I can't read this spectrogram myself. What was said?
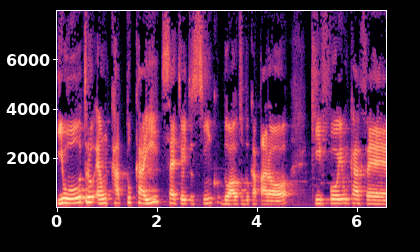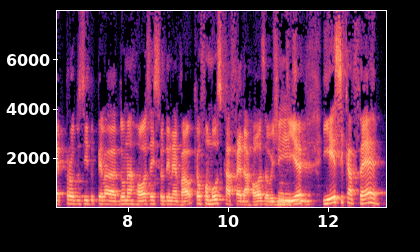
E o outro é um Catucaí 785 do Alto do Caparaó, que foi um café produzido pela Dona Rosa e seu Deneval, que é o famoso café da Rosa hoje sim, em dia. Sim. E esse café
